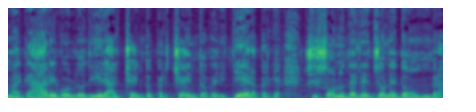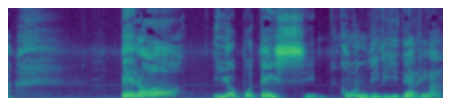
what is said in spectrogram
magari voglio dire al 100% veritiera perché ci sono delle zone d'ombra, però io potessi condividerla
